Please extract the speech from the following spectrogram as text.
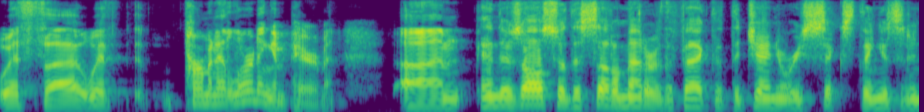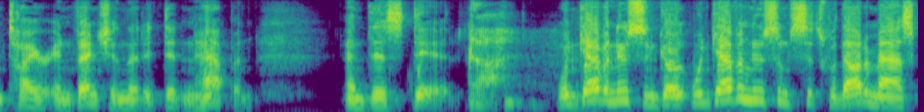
with uh, with permanent learning impairment. Um, and there's also the subtle matter of the fact that the January 6th thing is an entire invention that it didn't happen, and this did. Uh, when Gavin Newsom go, when Gavin Newsom sits without a mask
